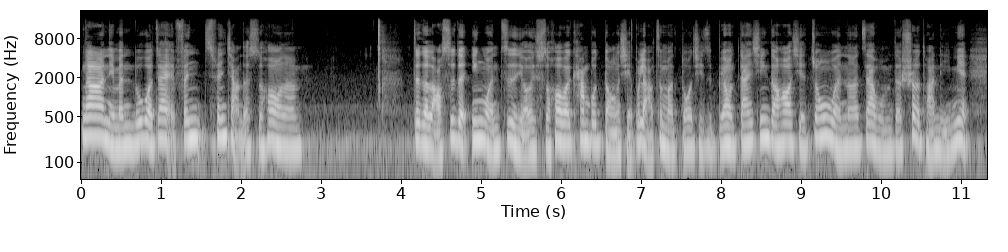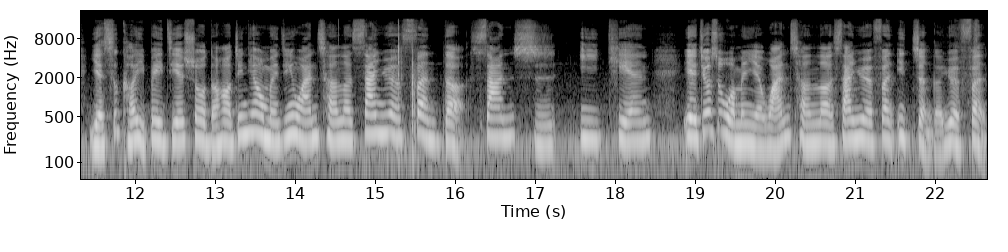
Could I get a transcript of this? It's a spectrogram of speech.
那你们如果在分分享的时候呢？这个老师的英文字有时候会看不懂，写不了这么多，其实不用担心的哈。写中文呢，在我们的社团里面也是可以被接受的哈。今天我们已经完成了三月份的三十一天，也就是我们也完成了三月份一整个月份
